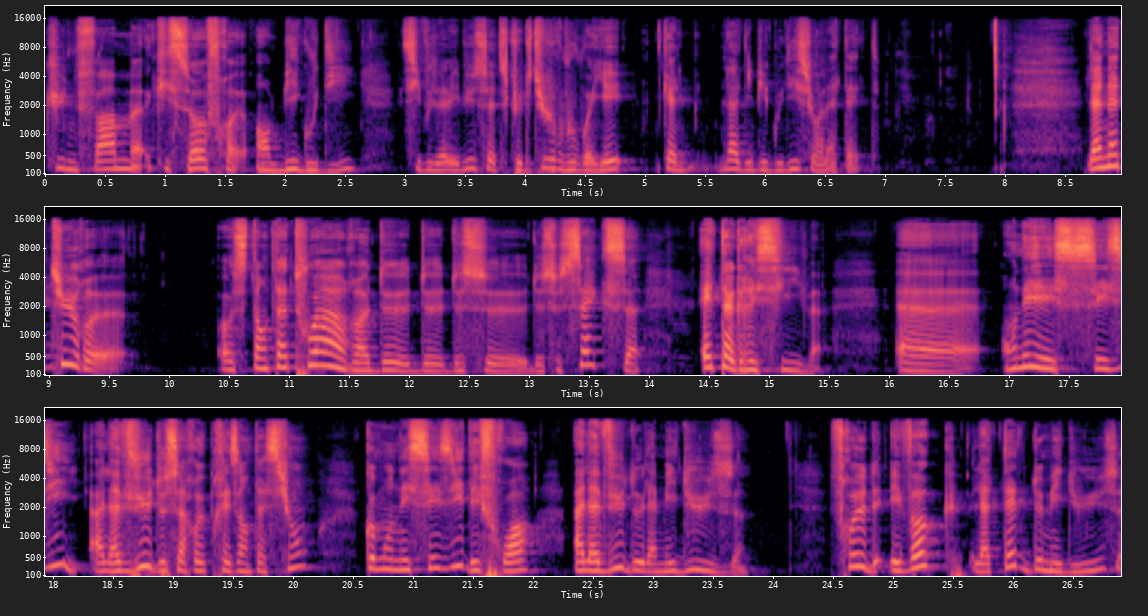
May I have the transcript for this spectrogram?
qu'une femme qui s'offre en bigoudi, Si vous avez vu cette sculpture, vous voyez qu'elle a des bigoudis sur la tête. La nature euh, ostentatoire de, ce, sexe est agressive. Euh, on est saisi à la vue de sa représentation comme on est saisi d'effroi à la vue de la méduse. Freud évoque la tête de méduse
